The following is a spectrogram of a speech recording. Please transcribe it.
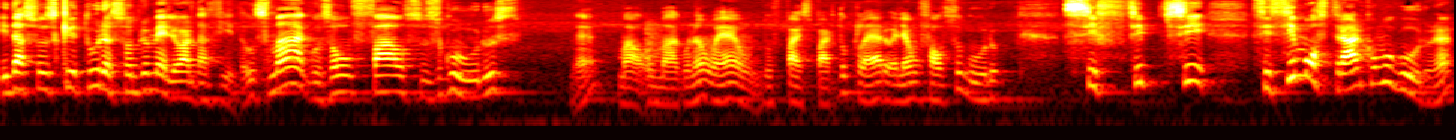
e das suas escrituras sobre o melhor da vida. Os magos ou falsos gurus, né? o mago não é um faz parte do clero, ele é um falso guru, se se, se, se, se mostrar como guru, né?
